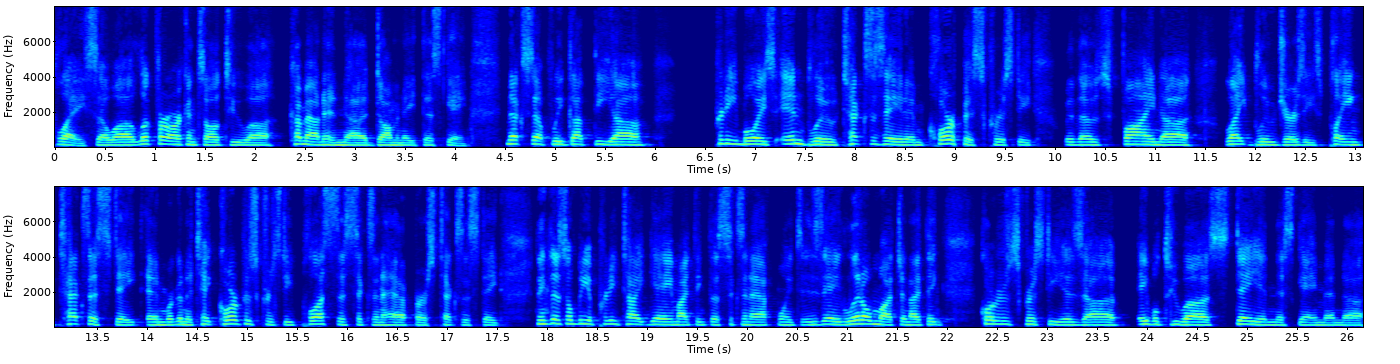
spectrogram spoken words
play. So uh, look for Arkansas to uh, come out and dominate this game. Next up, we got the pretty boys in blue, Texas A&M, Corpus Christi, with those fine uh, light blue jerseys, playing Texas State, and we're going to take Corpus Christi plus the six and a half versus Texas State. I think this will be a pretty tight game. I think the six and a half points is a little much, and I think Corpus Christi is uh, able to uh, stay in this game and uh,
